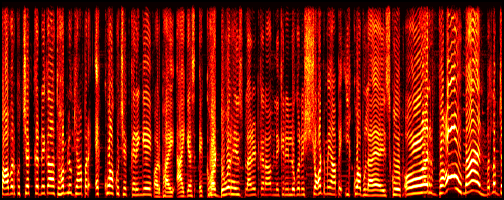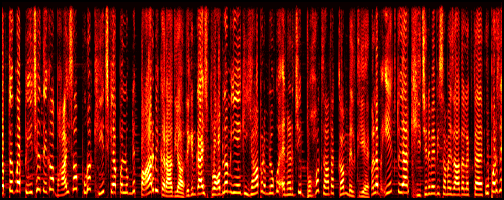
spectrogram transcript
पावर को चेक करने का। तो हम लोग यहाँ पर एक्वा को चेक करेंगे और भाई आई गेस एक्वा डोर है इस प्लैनेट का नाम, लेकिन इन लोगों ने शॉर्ट में यहाँ पे इक्वा बुलाया है इसको। और वाओ मैन मतलब जब तक मैं पीछे देखा, भाई साहब, पूरा खींच के अपन लोग ने पार भी करा दिया। लेकिन का प्रॉब्लम ये है कि यहाँ पर हम लोग को एनर्जी बहुत ज़्यादा कम मिलती है। मतलब एक तो यार खींचने में भी समय ज़्यादा लगता है, ऊपर से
